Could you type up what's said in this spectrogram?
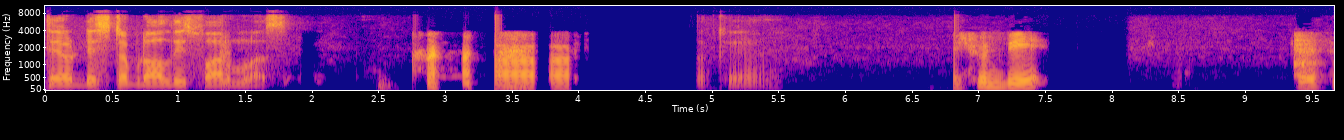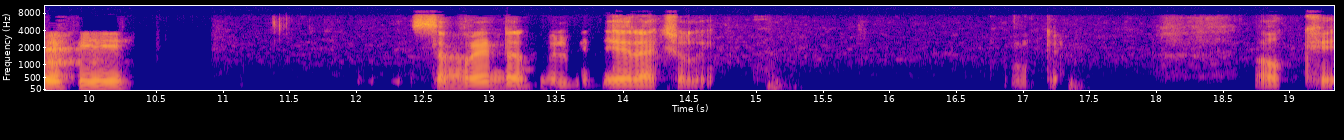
they have disturbed all these formulas. Uh, okay. it should be SAP. separate Okay. will be there actually. Okay. Okay.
